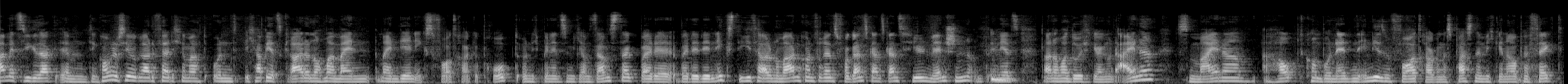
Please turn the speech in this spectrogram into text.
haben jetzt, wie gesagt, ähm, den Congress Hero gerade fertig gemacht und ich habe jetzt gerade nochmal meinen mein DNX-Vortrag geprobt und ich bin jetzt nämlich am Samstag bei der, bei der DNX Digitale Nomadenkonferenz vor ganz, ganz, ganz vielen Menschen und bin mhm. jetzt da nochmal durchgegangen. Und eine ist meiner Hauptkomponenten in diesem Vortrag, und das passt nämlich genau perfekt,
